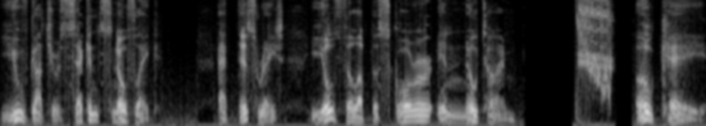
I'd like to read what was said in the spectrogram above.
You've got your second snowflake. At this rate, you'll fill up the scorer in no time. Okay,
